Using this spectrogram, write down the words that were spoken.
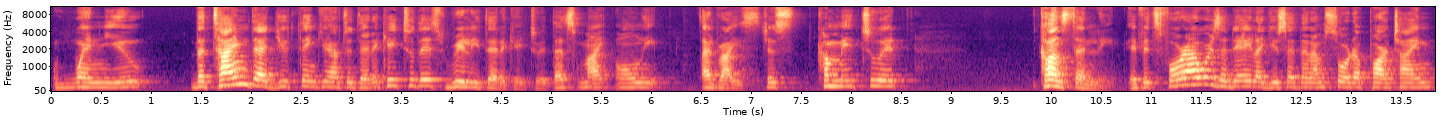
When you the time that you think you have to dedicate to this, really dedicate to it. That's my only advice. Just commit to it constantly. If it's four hours a day, like you said, that I'm sort of part time.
